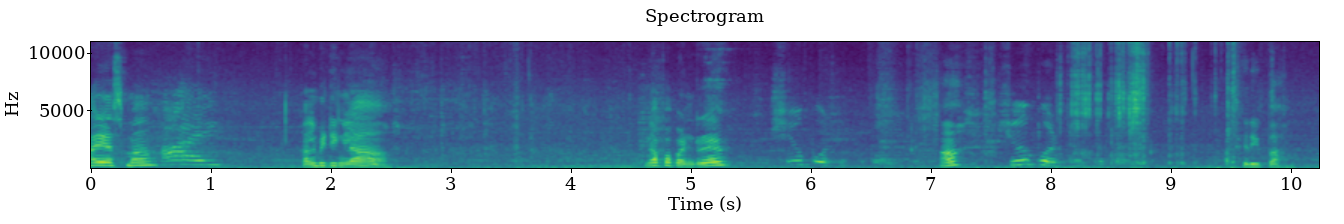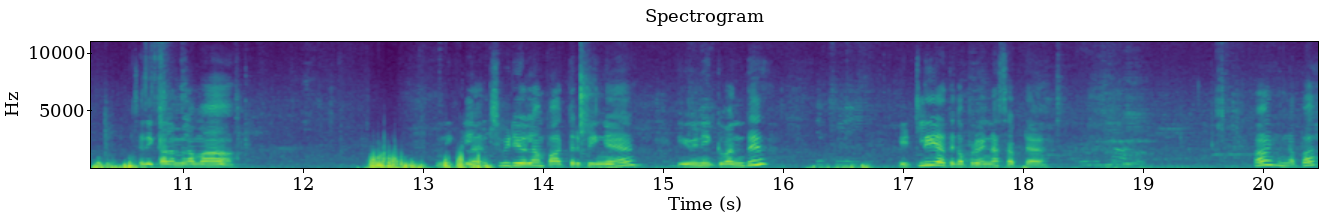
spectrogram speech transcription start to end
ஹாய் அஸ்மா ஹாய் கிளம்பிட்டீங்களா? என்னப்பா பண்ணுற ஆ? சரிப்பா. சரி கிளம்பலாமா? இன்னைக்கு லஞ்ச் வீடியோலாம் பார்த்துருப்பீங்க. ஈவினிங் வந்து இட்லி. அதுக்கப்புறம் என்ன சாப்பிட்ட? ஆ என்னப்பா?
